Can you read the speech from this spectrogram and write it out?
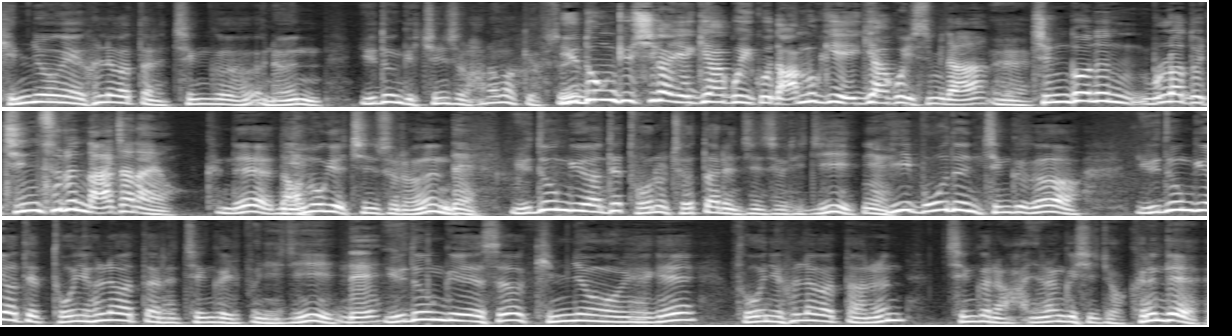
김용에 흘러갔다는 증거는 유동규 진술 하나밖에 없어요. 유동규 씨가 얘기하고 있고 남욱이 얘기하고 있습니다. 네. 증거는 몰라도 진술은 나잖아요. 근데 남욱의 진술은 네. 유동규한테 돈을 줬다는 진술이지 예. 이 모든 증거가 유동규한테 돈이 흘러갔다는 증거일 뿐이지 네. 유동규에서 김용에게 돈이 흘러갔다는 증거는 아니라는 것이죠. 그런데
